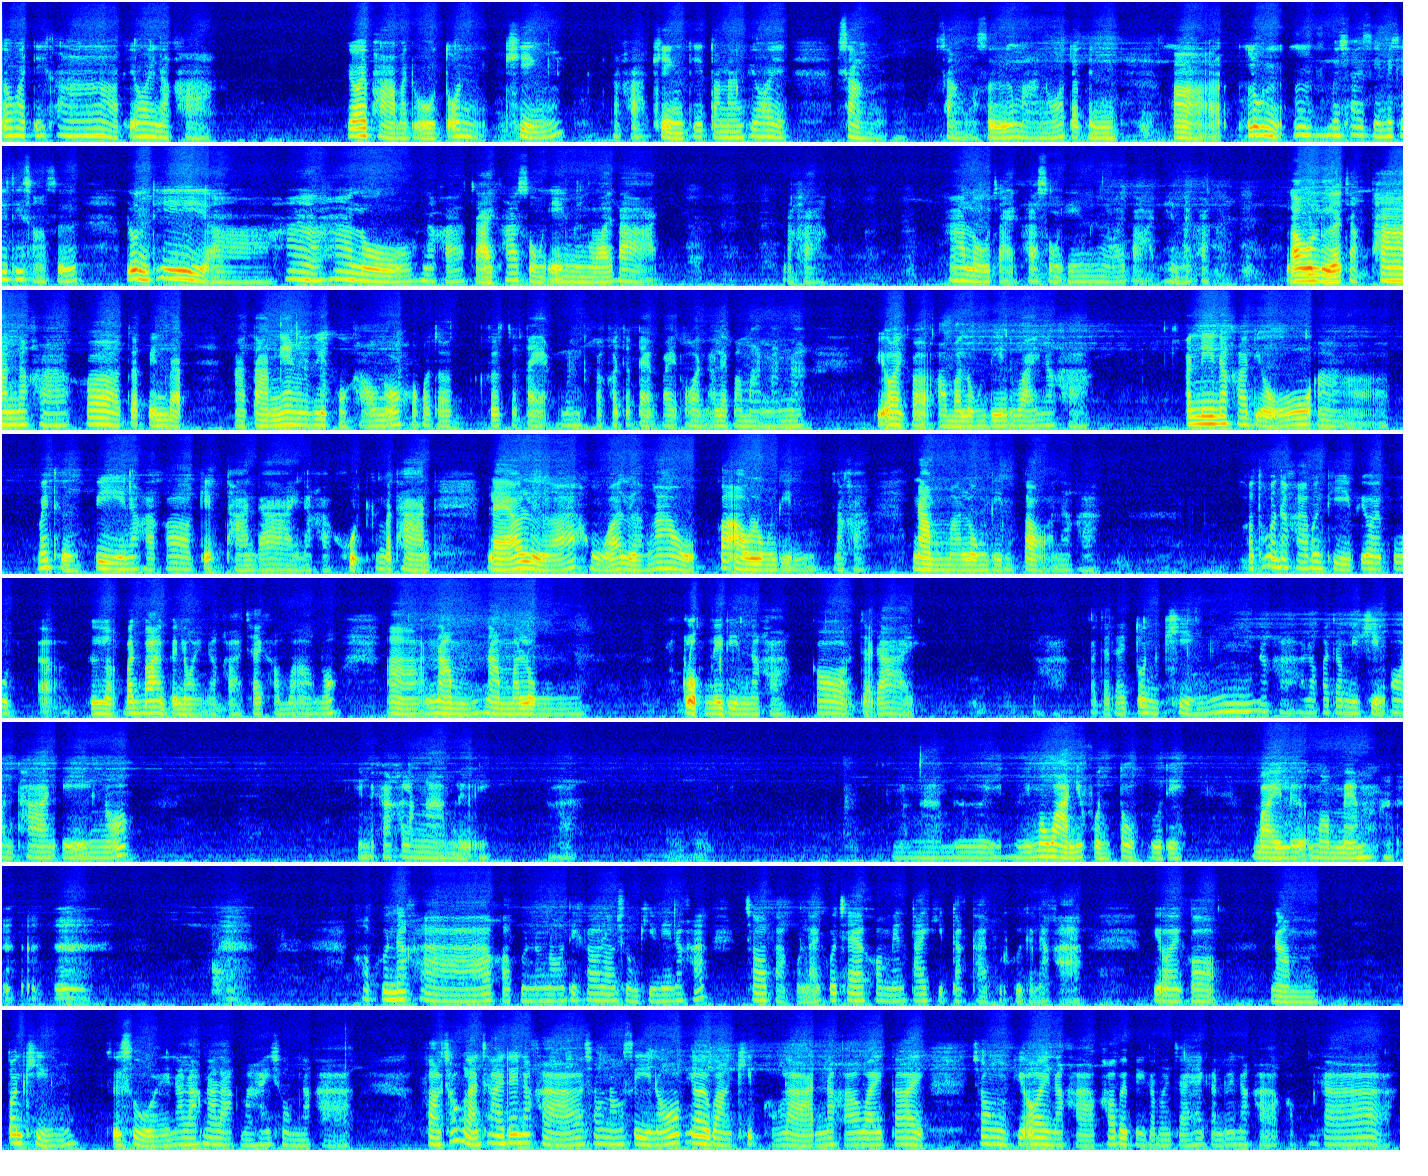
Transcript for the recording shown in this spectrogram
สวัสดีค่ะ พี่อ้อยนะคะ พี่อ้อยพามาดูต้นขิงนะคะขิงที่ตอนนั้นพี่อ้อยสั่งสั่งซื้อมาเนาะแต่เป็นอ่ารุ่นมไม่ใช่สิไม่ใช่ที่สั่งซื้อ รุ่นที่อ่าห้าห้าโลนะคะ จ่ายค่าส่งเองหนึ่งร้อยบาทนะคะห้าโลจ่ายค่าส่งเองหนึ่งร้อยบาทเห็นไหมคะ เราเหลือจากทานนะคะ ก็จะเป็นแบบตามแง่งเล็กๆของเขาเนาะเขาก็จะก็จะแตกมันเขาจะแตกใบอ่อนอะไรประมาณนั้นนะ พี่อ้อยก็เอามาลงดินไว้นะคะ อันนี้นะคะเดี๋ยวไม่ถึงปีนะคะ ก็เก็บทานได้นะคะ ขุดขึ้นมาทาน แล้วเหลือหัวเหลือเง่าก็เอาลงดินนะคะนำมาลงดินต่อนะคะ ขอโทษนะคะบางทีพี่อ้อยพูด เอ่อบ้านๆไปหน่อยนะคะ ใช้คำว่าเนาะนำนำมาลงกลบในดินนะคะ ก็จะได้นะคะก็จะได้ต้นขิงนะคะ แล้วก็จะมีขิงอ่อนทานเองเนาะเห็นไหมคะกำลังงามเลยนะคะกำลังงามเลยวันนี้เมื่อวานนี้ฝนตกดูดิใบเลอะมอมแมม ขอบคุณนะคะ ขอบคุณน้องๆที่เข้าเราชมคลิปนี้นะคะ ชอบฝากกดไลค์ กดแชร์ คอมเมนต์ใต้คลิปทักทายพูดคุยกันนะคะ พี่อ้อยก็นำต้นขิงสวยๆ น่ารักน่ารักมาให้ชมนะคะ ฝากช่องหลานชายด้วยนะคะ ช่องน้องซีเนาะ พี่อ้อยวางคลิปของหลานนะคะ ไว้ใต้ช่องพี่อ้อยนะคะ เข้าไปเป็นกำลังใจให้กันด้วยนะคะ ขอบคุณค่ะ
